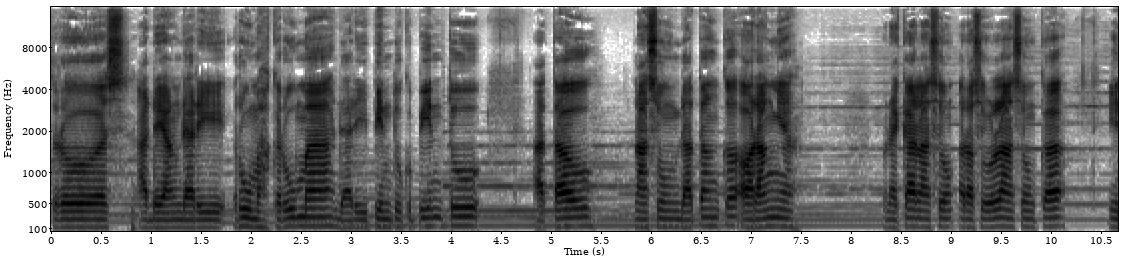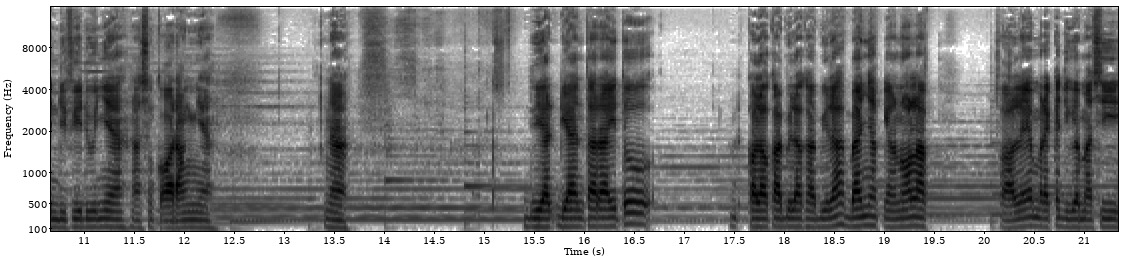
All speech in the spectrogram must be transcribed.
Terus ada yang dari rumah ke rumah dari pintu ke pintu atau langsung datang ke orangnya. Mereka langsung Rasulullah langsung ke individunya langsung ke orangnya. Nah di, di antara itu kalau kabilah-kabilah banyak yang nolak soalnya mereka juga masih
